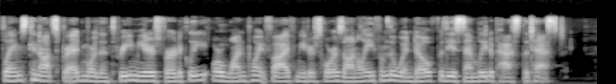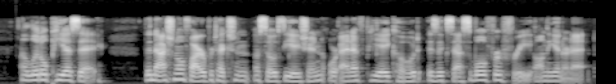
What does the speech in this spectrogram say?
Flames cannot spread more than 3 meters vertically or 1.5 meters horizontally from the window for the assembly to pass the test. A little PSA the National Fire Protection Association, or NFPA code, is accessible for free on the internet.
